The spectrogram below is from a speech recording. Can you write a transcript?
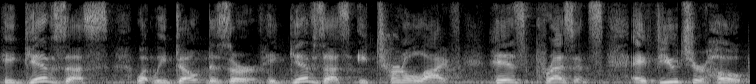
He gives us what we don't deserve. He gives us eternal life, His presence, a future hope.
